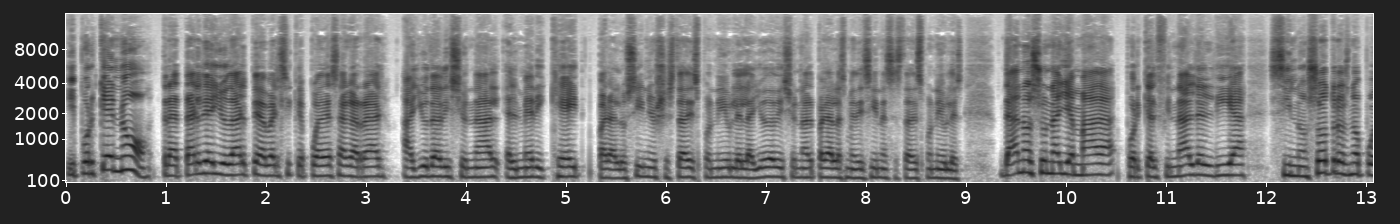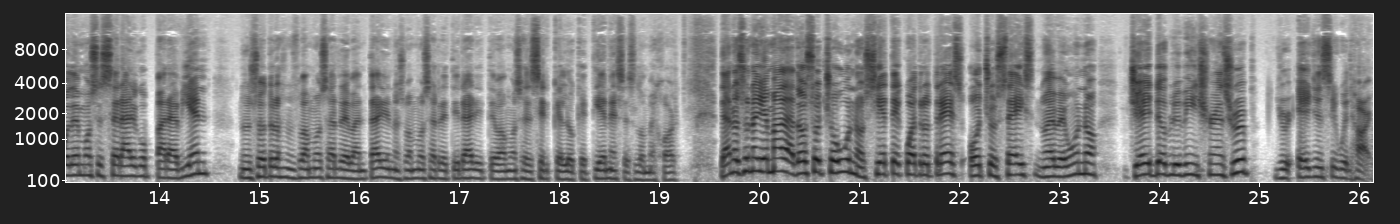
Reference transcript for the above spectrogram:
y, ¿por qué no? Tratar de ayudarte a ver si que puedes agarrar ayuda adicional. El Medicaid para los seniors está disponible. La ayuda adicional para las medicinas está disponible. Danos una llamada porque al final del día, si nosotros no podemos hacer algo para bien, nosotros nos vamos a levantar y nos vamos a retirar y te vamos a decir que lo que tienes es lo mejor. Danos una llamada 281-743-8691 JWB Insurance Group, your agency with heart.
